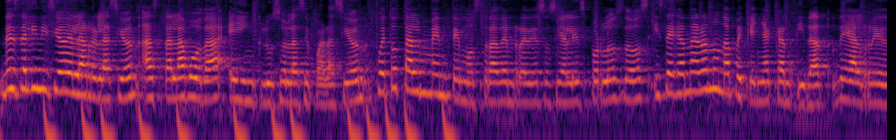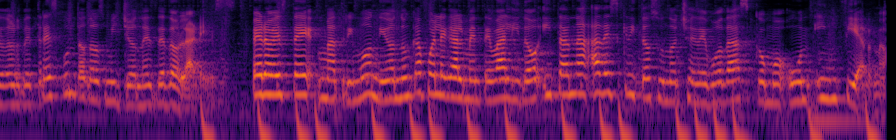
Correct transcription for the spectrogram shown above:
Desde el inicio de la relación hasta la boda e incluso la separación fue totalmente mostrada en redes sociales por los dos y se ganaron una pequeña cantidad de alrededor de 3.2 millones de dólares. Pero este matrimonio nunca fue legalmente válido y Tana ha descrito su noche de bodas como un infierno.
